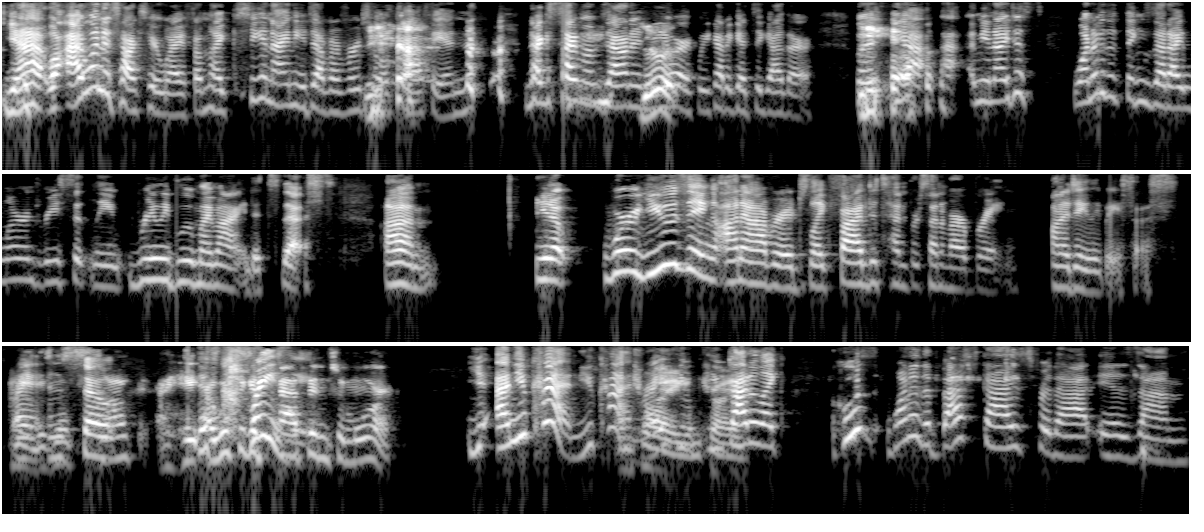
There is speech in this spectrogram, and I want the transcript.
yeah, well, I want to talk to your wife. I'm like, she and I need to have a virtual yeah. coffee, and next time I'm down in do New it. York, we got to get together. But yeah. yeah, I mean, I just one of the things that I learned recently really blew my mind. It's this. Um, you know, we're using on average like five to 10% of our brain on a daily basis. Right. and so suck? I hate, I wish crazy. I could tap into more. Yeah. And you can, you can, trying, right? You, you got to like, who's one of the best guys for that is, um,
